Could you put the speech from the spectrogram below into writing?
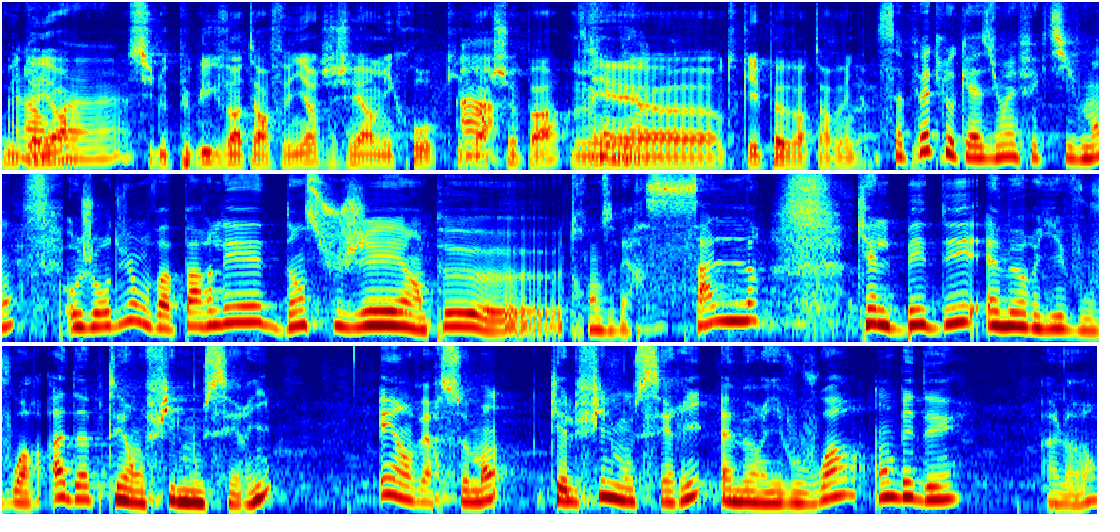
Oui, d'ailleurs, euh, si le public veut intervenir, j'ai un micro qui ne Ah, marche pas, mais euh, en tout cas, ils peuvent intervenir. Ça peut être l'occasion, effectivement. Aujourd'hui, on va parler d'un sujet un peu euh, transversal. Quel BD aimeriez-vous voir adapté en film ou série? Et inversement, quel film ou série aimeriez-vous voir en BD Alors,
